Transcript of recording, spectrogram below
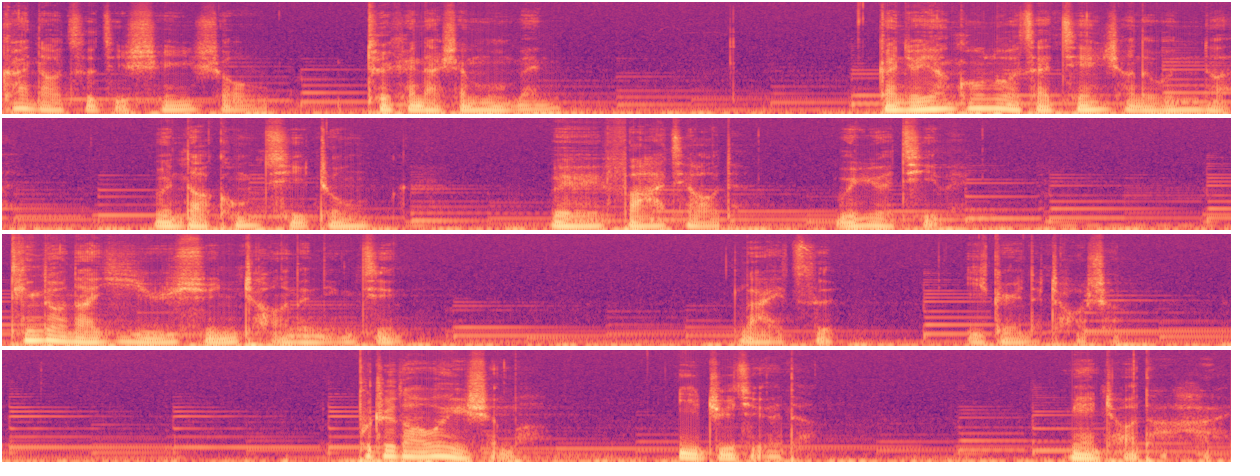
看到自己伸手推开那扇木门，感觉阳光落在肩上的温暖，闻到空气中微微发酵的温热气味，听到那异于寻常的宁静，来自一个人的潮声。不知道为什么，一直觉得面朝大海，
